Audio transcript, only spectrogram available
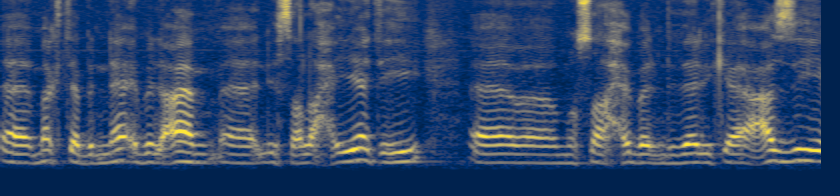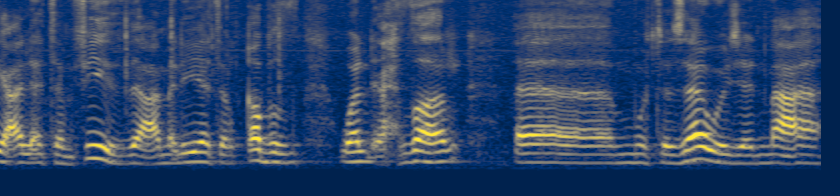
آه، مكتب النائب العام آه، لصلاحياته مصاحبا لذلك عزه على تنفيذ عمليات القبض والإحضار متزاوجا مع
